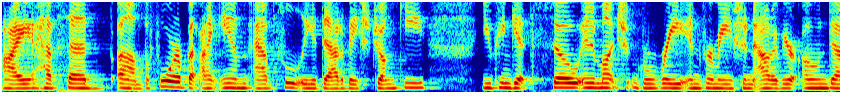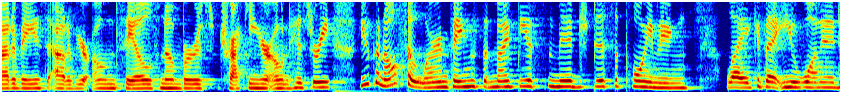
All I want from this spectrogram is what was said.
I have said um, before, but I am absolutely a database junkie. You can get so much great information out of your own database, out of your own sales numbers, tracking your own history. You can also learn things that might be a smidge disappointing, like that you wanted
